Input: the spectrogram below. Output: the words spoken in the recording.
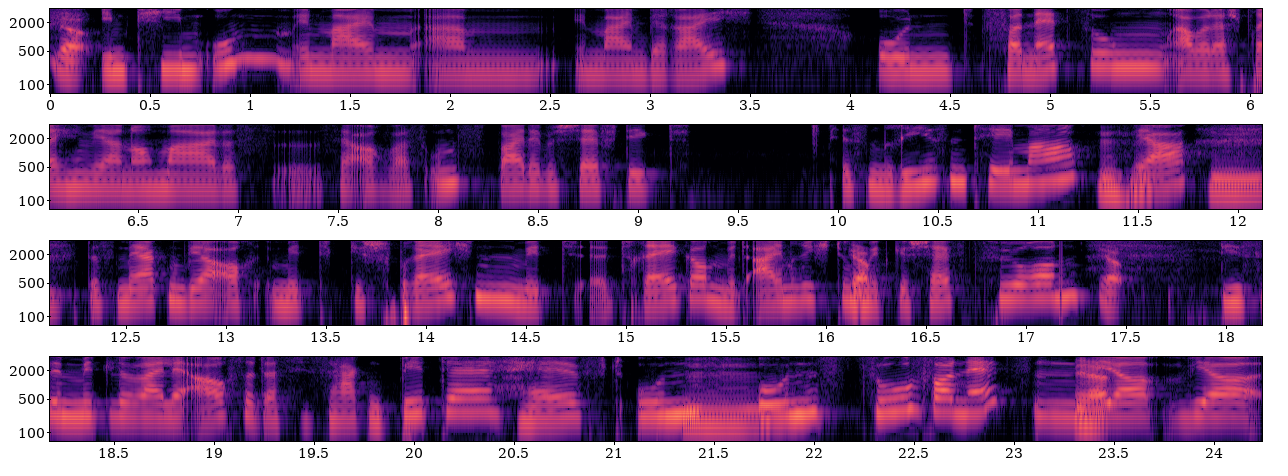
Ja. im Team um, in meinem, ähm, in meinem Bereich? Und Vernetzung, aber da sprechen wir ja nochmal, das ist ja auch, was uns beide beschäftigt, ist ein Riesenthema, Mhm. ja. Das merken wir auch mit Gesprächen, mit äh, Trägern, mit Einrichtungen, Ja. mit Geschäftsführern. Ja. Die sind mittlerweile auch so, dass sie sagen, bitte helft uns, uns zu vernetzen. Mhm. Ja. Wir, wir,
